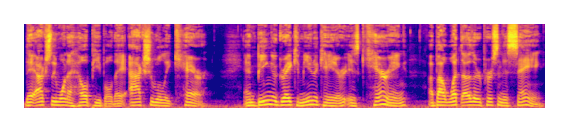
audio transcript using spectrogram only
They actually want to help people. They actually care. And being a great communicator is caring about what the other person is saying.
